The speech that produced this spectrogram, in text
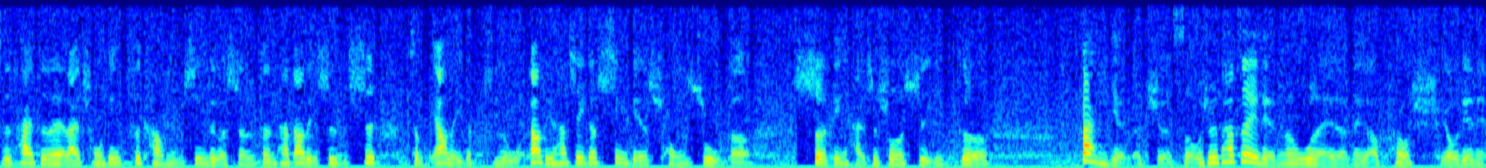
姿态之类来重新思考女性这个身份，她到底是是怎么样的一个自我？到底她是一个性别重组的？设定还是说是一个扮演的角色，我觉得他这一点跟乌雷的那个 approach 有点点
